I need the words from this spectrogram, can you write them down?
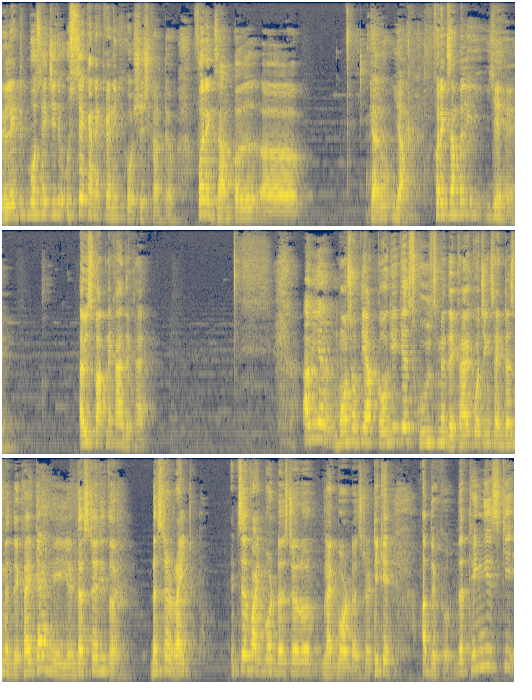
रिलेटेड बहुत सारी चीज़ें, उससे कनेक्ट करने की कोशिश करते हो। फॉर एग्ज़ाम्पल क्या लूँ? या फॉर एग्ज़ाम्पल ये है। अब इसको आपने कहा देखा है? अब यार मोस्ट ऑफ़ दी आप कहोगे कि स्कूल्स में देखा है कोचिंग सेंटर्स में देखा है, क्या है ये? डस्टर ही तो है। Duster right it's a whiteboard duster और ब्लैक बोर्ड डस्टर ठीक है? अब देखो द थिंग इज़ कि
